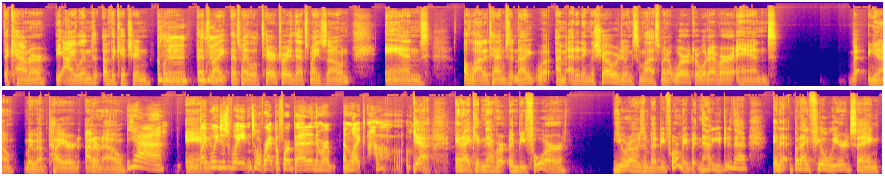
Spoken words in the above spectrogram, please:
the counter, the island of the kitchen clean. Mm-hmm. That's mm-hmm. my that's my little territory. That's my zone. And a lot of times at night, I'm editing the show or doing some last minute work or whatever, and but you know maybe I'm tired. I don't know. Yeah. And like we just wait until right before bed and then we're and like, oh, yeah, and I could never. And before you were always in bed before me, but now you do that. And it- but I feel weird saying,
